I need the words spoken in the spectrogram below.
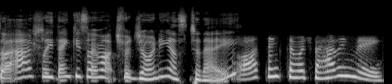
So, Ashley, thank you so much for joining us today. Oh, thanks so much for having me.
